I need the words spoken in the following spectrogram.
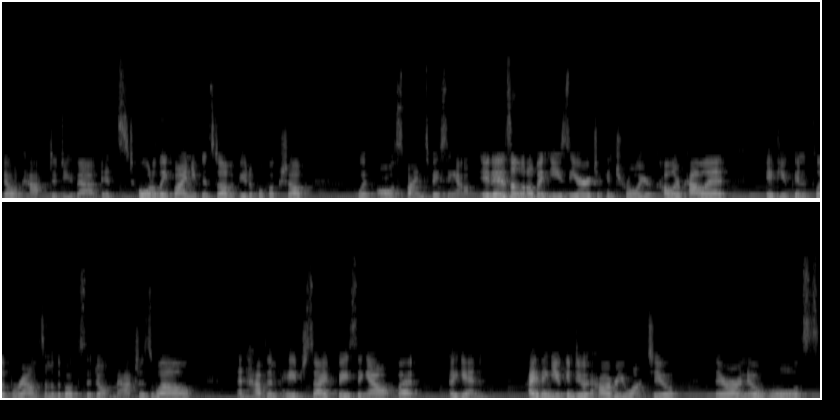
don't have to do that. It's totally fine. You can still have a beautiful bookshelf with all spines facing out. It is a little bit easier to control your color palette if you can flip around some of the books that don't match as well and have them page side facing out. But again, I think you can do it however you want to. There are no rules.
